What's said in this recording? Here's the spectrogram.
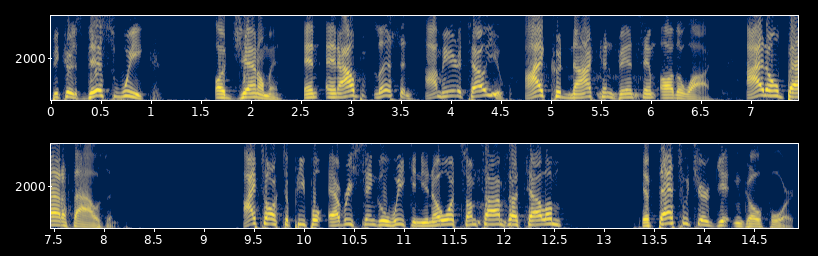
Because this week, a gentleman, and, and I'll listen, I'm here to tell you, I could not convince him otherwise. I don't bat a thousand. I talk to people every single week, and you know what? Sometimes I tell them, if that's what you're getting, go for it.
